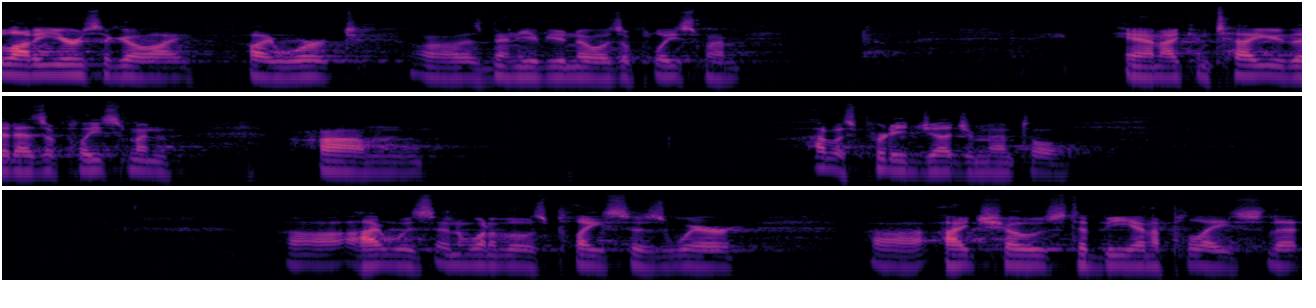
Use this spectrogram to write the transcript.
A lot of years ago, I, I worked, uh, as many of you know, as a policeman. And I can tell you that as a policeman, um, I was pretty judgmental. Uh, I was in one of those places where uh, I chose to be in a place that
